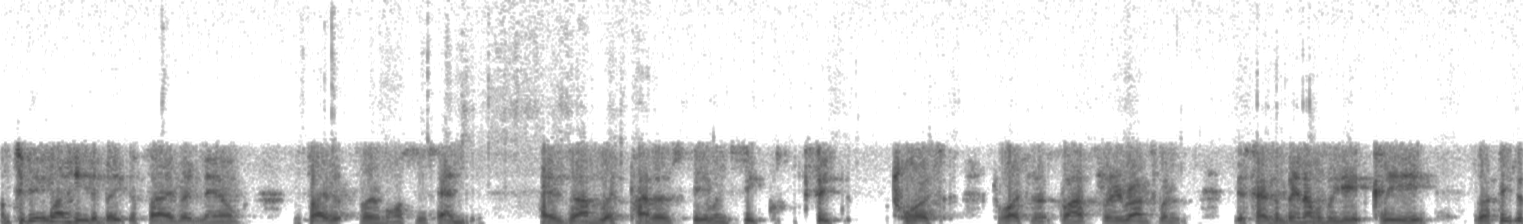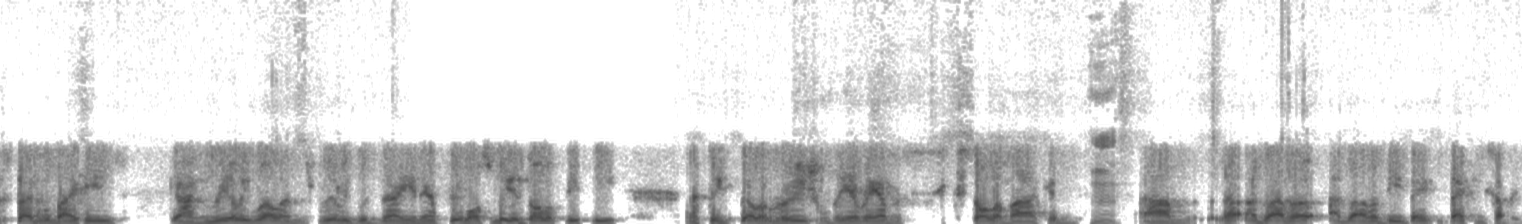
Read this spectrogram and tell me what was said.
I'm tipping one here to beat the favourite now. The favourite Flumos has had has um, left punters feeling sick, sick in its last three runs when it just hasn't been able to get clear. But I think the stablemate is going really well and it's really good value now. Flumos will be a dollar fifty. I think Bella Rouge will be around the six dollar mark, and mm. um, I'd rather I'd rather be back, backing something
